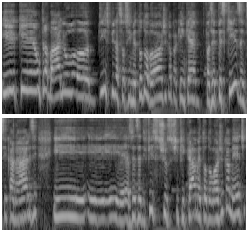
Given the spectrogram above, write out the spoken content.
e que é um trabalho uh, de inspiração assim, metodológica para quem quer fazer pesquisa em psicanálise e, e, e às vezes é difícil justificar metodologicamente,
